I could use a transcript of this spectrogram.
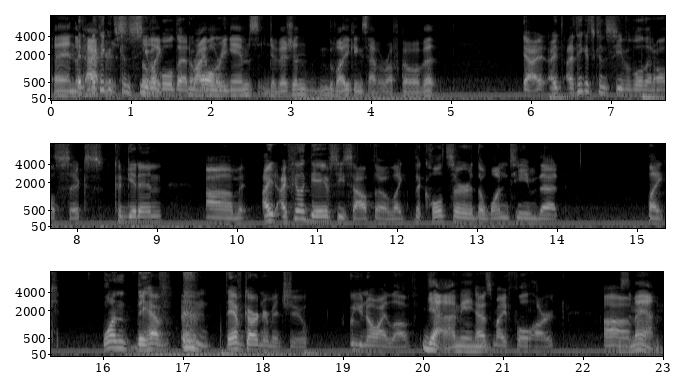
and the I- Packers. I think it's So, conceivable like, that all- rivalry games, division, the Vikings have a rough go of it. Yeah, I, I- think it's conceivable that all six could get in. Um, I, I feel like the AFC South though, like the Colts are the one team that, like, one they have they have Gardner Minshew, who you know I love, Yeah, I mean, has my full heart. he's Um, the man.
